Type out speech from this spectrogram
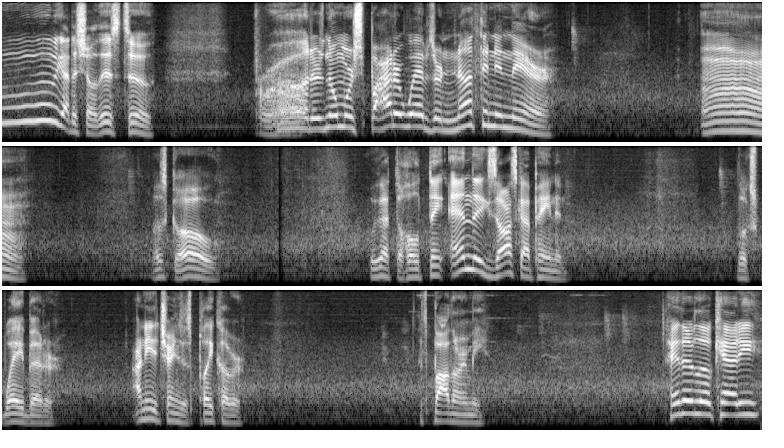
Ooh, we gotta show this too. Bro, there's no more spider webs or nothing in there. Mm. Let's go. We got the whole thing, and the exhaust got painted. Looks way better. I need to change this play cover. It's bothering me. Hey there, little caddy.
